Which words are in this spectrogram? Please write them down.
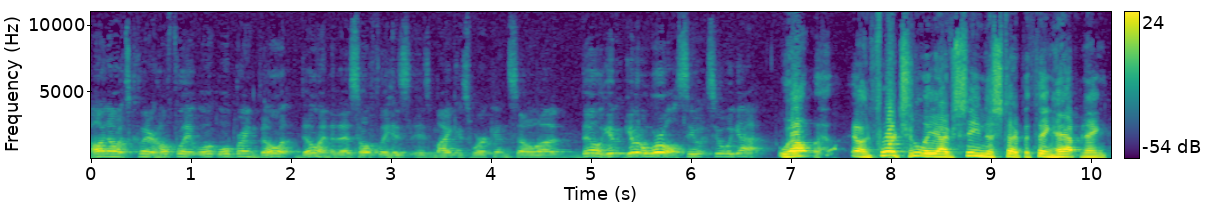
Oh, no, it's clear. Hopefully, we'll, we'll bring Bill, Bill into this. Hopefully, his, his mic is working. So, uh, Bill, give, give it a whirl. See what, see what we got. Well, unfortunately, I've seen this type of thing happening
